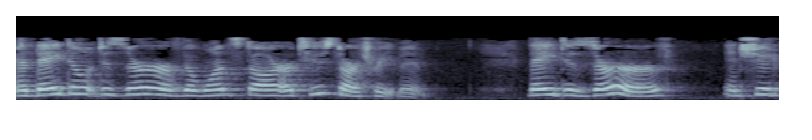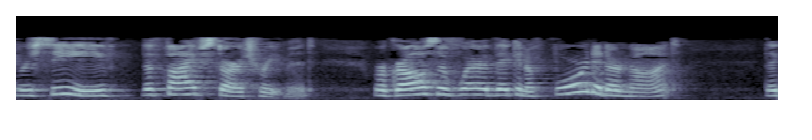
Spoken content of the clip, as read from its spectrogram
and they don't deserve the one star or two star treatment. They deserve and should receive the five star treatment. Regardless of whether they can afford it or not, the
